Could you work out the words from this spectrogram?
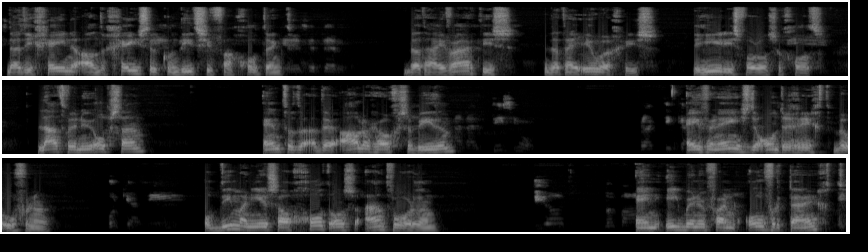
dat diegene aan de geestelijke conditie van God denkt. Dat hij waard is en dat hij eeuwig is. De Heer is voor onze God. Laten we nu opstaan en tot de Allerhoogste bieden, eveneens de onderricht beoefenen. Op die manier zal God ons antwoorden. En ik ben ervan overtuigd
